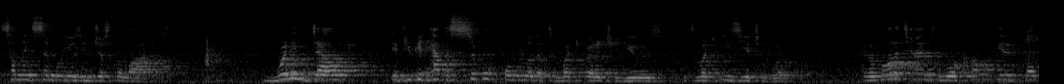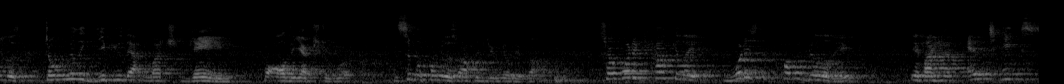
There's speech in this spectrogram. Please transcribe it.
something simple using just the largest. When in doubt, if you can have a simple formula that's much better to use, it's much easier to work with. And a lot of times, the more complicated formulas don't really give you that much gain for all the extra work. The simple formulas often do really well. So I want to calculate what is the probability if I have n takes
